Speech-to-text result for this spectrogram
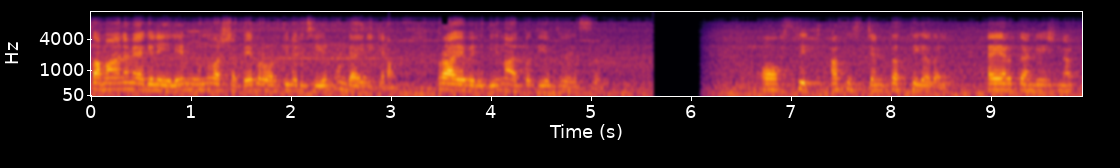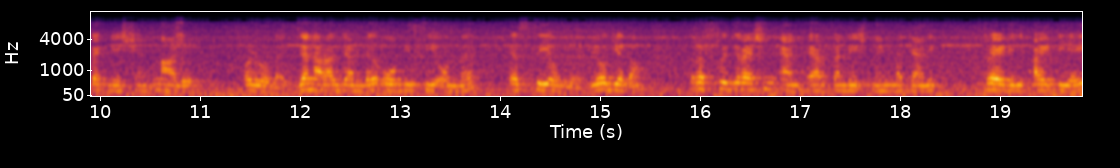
സമാന മേഖലയിലെ മൂന്ന് വർഷത്തെ പ്രവൃത്തി പരിചയം ഉണ്ടായിരിക്കണം. പ്രായപരിധി നാൽപ്പത്തിയഞ്ച് വയസ്സ്. ഓഫ്സിറ്റ് അസിസ്റ്റന്റ് തസ്തികകൾ. എയർ കണ്ടീഷണർ ടെക്നീഷ്യൻ നാല്. ഒഴിവുകൾ ജനറൽ രണ്ട് ഒ ബി സി ഒന്ന് എസ് സി ഒന്ന്. യോഗ്യത refrigeration and air conditioning mechanic ട്രേഡിൽ I T I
